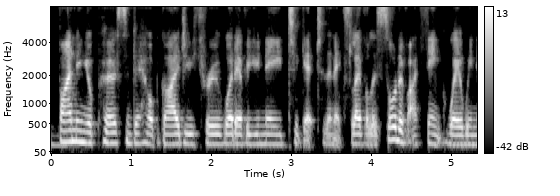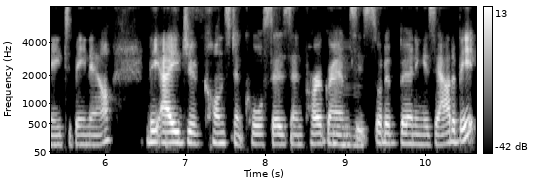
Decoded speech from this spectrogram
Mm. finding your person to help guide you through whatever you need to get to the next level is sort of i think where we need to be now the age of constant courses and programs Mm. is sort of burning us out a bit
